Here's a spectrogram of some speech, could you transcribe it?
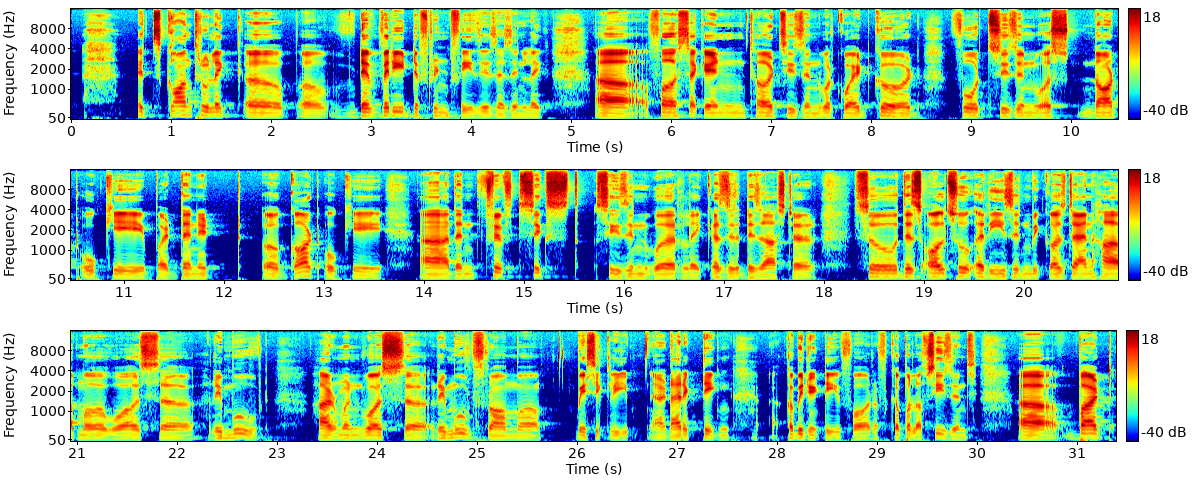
it's gone through like uh, uh, very different phases. As in, like uh, first, second, third season were quite good. Fourth season was not okay, but then it got okay. Then fifth, sixth season were like a disaster. So there's also a reason because Dan Harmon was uh, removed. Harmon was uh, removed from uh, basically uh, directing Community for a couple of seasons. but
